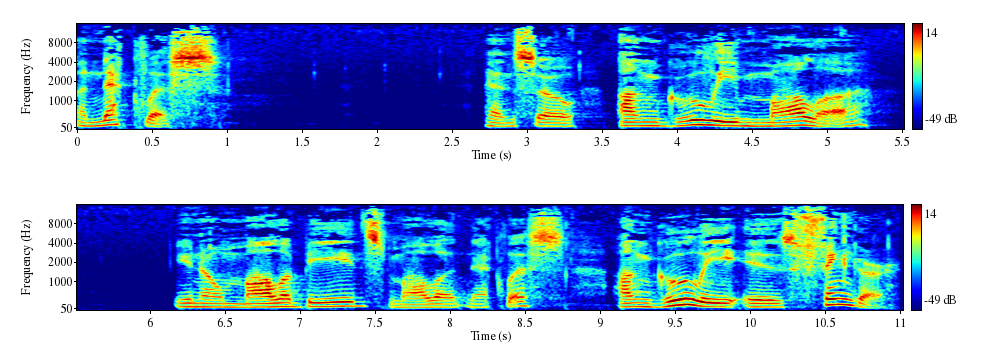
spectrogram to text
a necklace. And so Anguli Mala, you know, mala beads, mala necklace. Anguli is finger.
